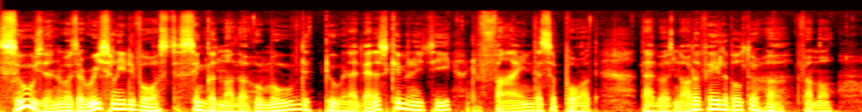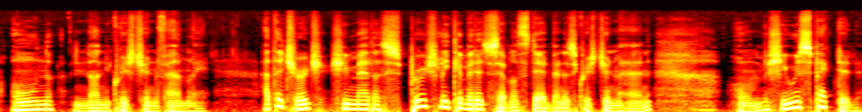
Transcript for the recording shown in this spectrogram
Susan was a recently divorced single mother who moved to an Adventist community to find the support that was not available to her from her own non Christian family. At the church, she met a spiritually committed Seventh day Adventist Christian man whom she respected.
